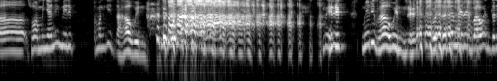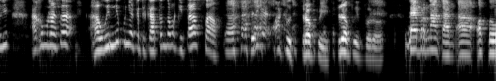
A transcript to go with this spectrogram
eh, suaminya ini mirip teman kita Hawin. mirip mirip Hawin. Bojone mirip Hawin. Jadi aku merasa Hawin ini punya kedekatan sama kita Saf. Jadi kayak aduh drop nih, drop nih bro. saya pernah kan eh, waktu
